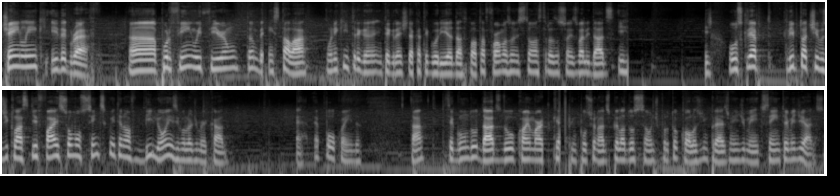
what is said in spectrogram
Chainlink e The Graph. Uh, por fim, o Ethereum também está lá, único integrante da categoria das plataformas onde estão as transações validadas e os criptoativos de classe DeFi somam 159 bilhões em valor de mercado. É, é pouco ainda, tá? Segundo dados do CoinMarketCap, impulsionados pela adoção de protocolos de empréstimo de rendimento sem intermediários.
